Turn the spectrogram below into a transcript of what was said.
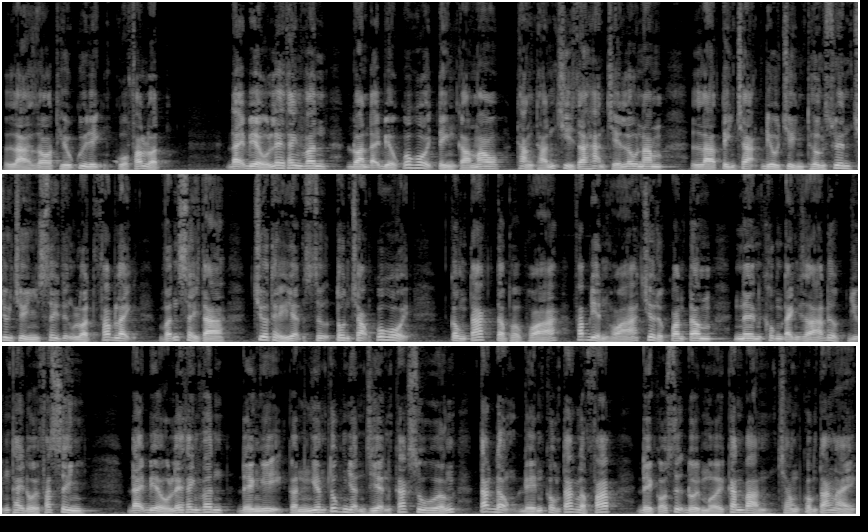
là do thiếu quy định của pháp luật. Đại biểu Lê Thanh Vân, đoàn đại biểu Quốc hội tỉnh Cà Mau thẳng thắn chỉ ra hạn chế lâu năm là tình trạng điều chỉnh thường xuyên chương trình xây dựng luật pháp lệnh vẫn xảy ra, chưa thể hiện sự tôn trọng Quốc hội, công tác tập hợp hóa, pháp điển hóa chưa được quan tâm nên không đánh giá được những thay đổi phát sinh đại biểu Lê Thanh Vân đề nghị cần nghiêm túc nhận diện các xu hướng tác động đến công tác lập pháp để có sự đổi mới căn bản trong công tác này.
